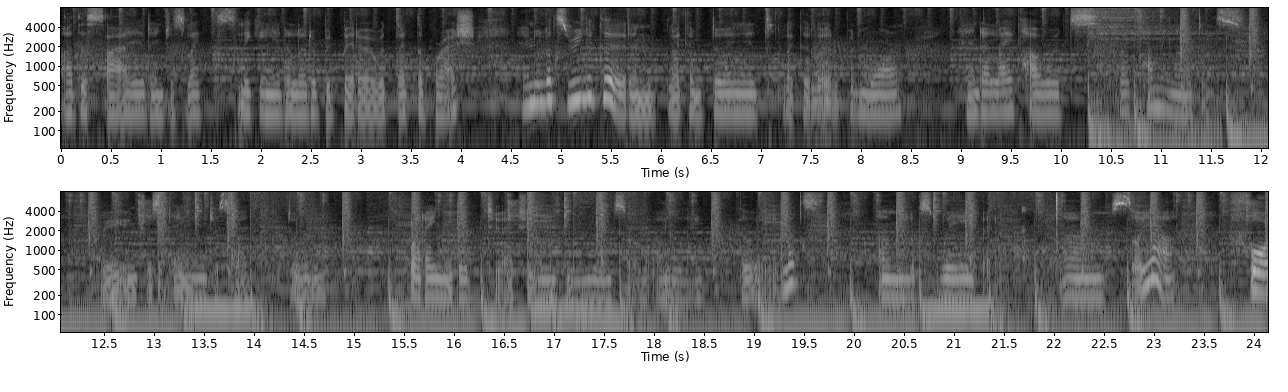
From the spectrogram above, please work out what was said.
other side and just like slicking it a little bit better with like the brush. And it looks really good and like I'm doing it like a little bit more. And I like how it's like coming out. It's very interesting. Just like doing what I needed to actually do and so I like the way it looks. Um it looks way better. Um so yeah. For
